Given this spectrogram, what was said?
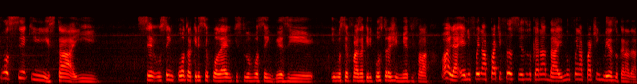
você que está aí, você encontra aquele seu colega que estudou você inglês e, e você faz aquele constrangimento de falar: Olha, ele foi na parte francesa do Canadá e não foi na parte inglesa do Canadá.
